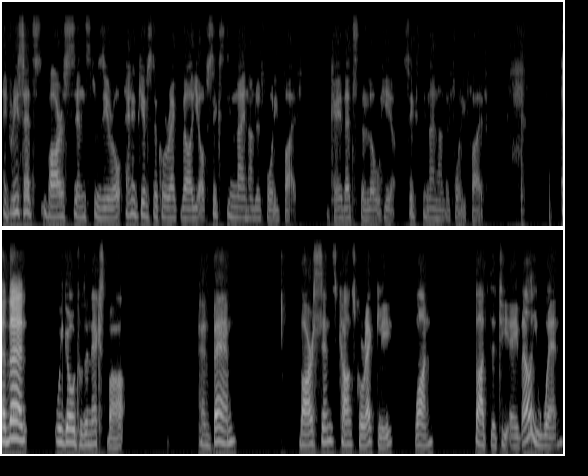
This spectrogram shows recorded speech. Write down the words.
It resets bars since to zero and it gives the correct value of 16945. Okay, that's the low here, 16945. And then we go to the next bar and bam, bar since counts correctly, 1, but the TA value when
